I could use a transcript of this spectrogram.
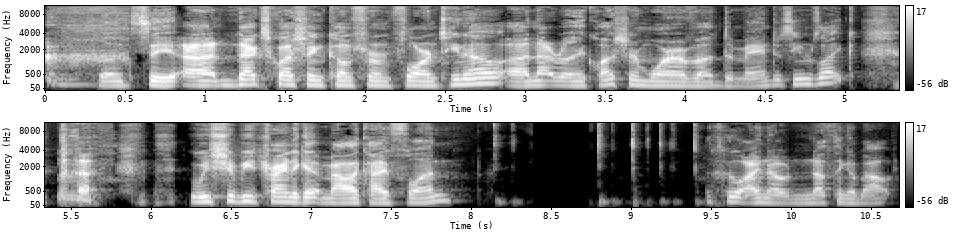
Let's see. Uh, next question comes from Florentino. Uh, not really a question, more of a demand. It seems like Mm. we should be trying to get Malachi Flynn, who I know nothing about.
